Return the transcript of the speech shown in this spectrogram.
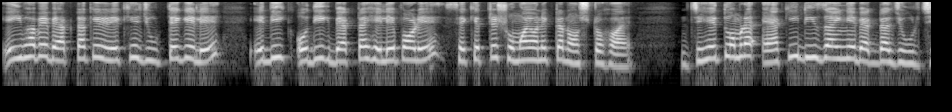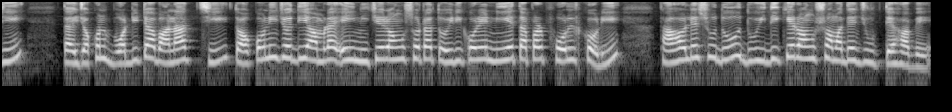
এইভাবে ব্যাগটাকে রেখে জুড়তে গেলে এদিক ওদিক ব্যাগটা হেলে পড়ে, সেক্ষেত্রে সময় অনেকটা নষ্ট হয়। যেহেতু আমরা একই ডিজাইনে ব্যাগটা জুড়ছি তাই যখন বডিটা বানাচ্ছি, তখনই যদি আমরা এই নিচের অংশটা তৈরি করে নিয়ে তারপর ফোল্ড করি, তাহলে শুধু দুই দিকের অংশ আমাদের জুড়তে হবে।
